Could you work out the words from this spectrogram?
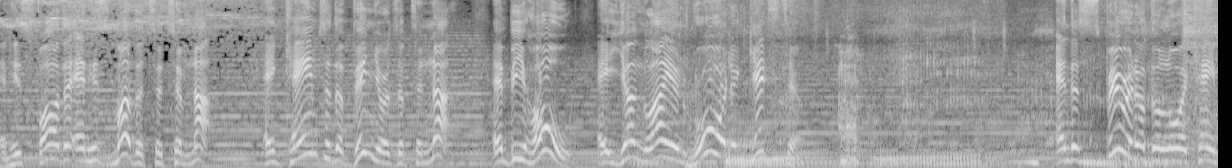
and his father and his mother to Timnath, and came to the vineyards of Timnath. And behold, a young lion roared against him. And the Spirit of the Lord came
